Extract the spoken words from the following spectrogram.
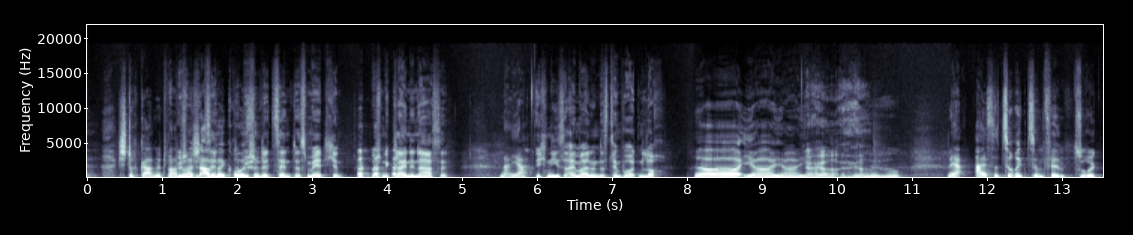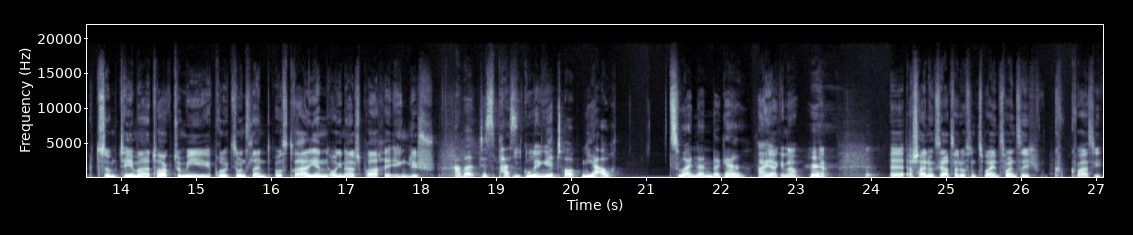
Ist doch gar nicht wahr. Du Du, hast ein, auch keine dezent, du bist ein große. dezentes Mädchen. Du hast eine kleine Nase. Naja. Ich niese einmal und das Tempo hat ein Loch. Ja, ja, ja, ja. Ja, ja, ja. also zurück zum Film. Zurück zum Thema Talk to Me. Produktionsland Australien, Originalsprache Englisch. Aber das passt gut. Wir talken ja auch zueinander, gell? Ah ja, genau. Ja. äh, Erscheinungsjahr 2022, qu- quasi.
